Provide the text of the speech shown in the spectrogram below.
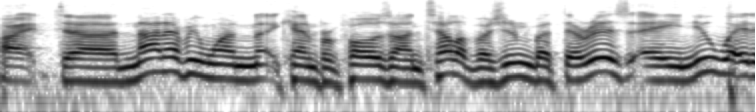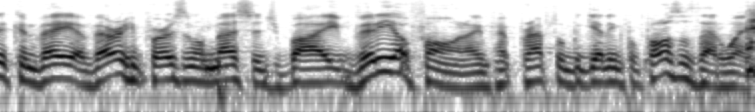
All right, uh, not everyone can propose on television, but there is a new way to convey a very personal message by video phone. I, perhaps we'll be getting proposals that way.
